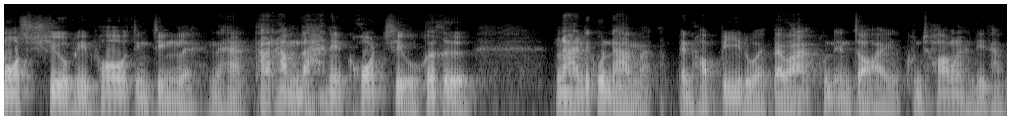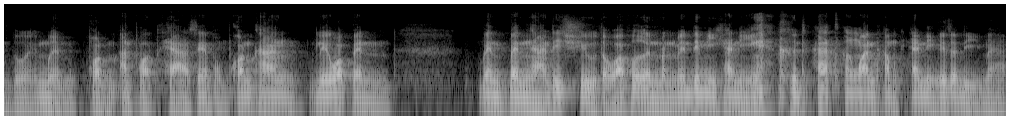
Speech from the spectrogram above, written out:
most chill people จริง ๆ เลยนะฮะ ถ้าทำได้เนี่ยโคตรชิลก็คืองานที่คุณทำอะเป็นฮ็อบบี้ด้วยแปลว่าคุณ enjoy คุณชอบงานที่ทำด้วยเหมือนผมอันพอดแคสต์เนี่ยผมค่อนข้างเรียกว่าเป็นเป็นเป็นงานที่ชิลแต่ว่าเพลินมันไม่ได้มีแค่นี้ คือถ้าทั้งวันทำแค่นี้ก็จะดีมาก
